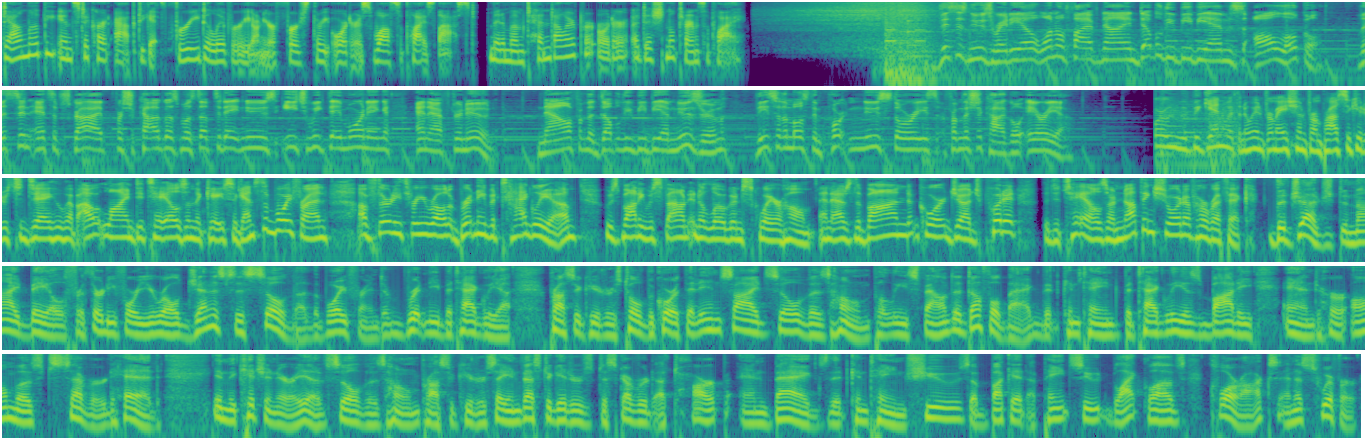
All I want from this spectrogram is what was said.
Download the Instacart app to get free delivery on your first three orders while supplies last. Minimum $10 per order, additional term supply. This is News Radio 1059 WBBM's All Local. Listen and subscribe for Chicago's most up to date news each weekday morning and afternoon. Now, from the WBBM Newsroom, these are the most important news stories from the Chicago area. We begin with new information from prosecutors today who have outlined details in the case against the boyfriend of 33 year old Brittany Battaglia, whose body was found in a Logan Square home. And as the bond court judge put it, the details are nothing short of horrific. The judge denied bail for 34 year old Genesis Silva, the boyfriend of Brittany Battaglia. Prosecutors told the court that inside Silva's home, police found a duffel bag that contained Battaglia's body and her almost severed head. In the kitchen area of Silva's home, prosecutors say investigators discovered a tarp and bags that contained shoes, a bucket, a paint suit, black gloves, Clorox, and a Swiffer.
